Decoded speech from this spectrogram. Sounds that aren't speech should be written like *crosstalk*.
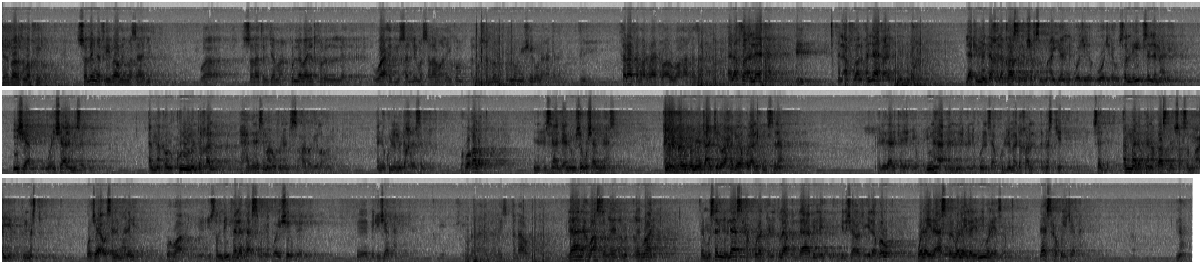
بارك الله فيكم صلينا في بعض المساجد وصلاة الجماعة. كلما يدخل الواحد يسلم السلام عليكم. المصلون كلهم يشيرون هكذا. ثلاث مرات وأربع هكذا. الأفضل أن لا يفعل. الأفضل أن لا يفعل. كل من دخل. لكن من دخل قاصدا شخص معين ووجده يصلي سلم عليه. إن شاء. وإن شاء لم يسلم. أما كون كل من دخل هذا ليس معروفا عند الصحابة رضي الله عنهم أن كل من دخل يسلم وهو غلط من الإنسان لأنه يشوش على الناس. *clears throat* فربما يتعجل أحد ويقول عليكم السلام. فلذلك ينهى أن يكون الإنسان كلما دخل المسجد سلم. أما لو كان قاصدا شخصا معين في المسجد وجاء وسلم عليه وهو يصلي فلا بأس ويشير بالإجابة يشيرون هكذا ليس التلاعب. لا لا هو أصلا غير, غير وارد. فالمسلم لا يستحق ردا إطلاقا لا بالإشارة إلى فوق ولا إلى أسفل ولا إلى اليمين ولا يسار لا يستحق إجابة. نعم.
